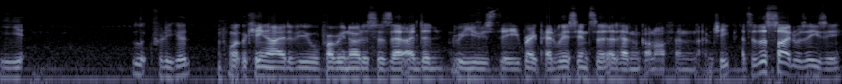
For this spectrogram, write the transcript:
Yeah, look pretty good. What the keen-eyed of you will probably notice is that I did reuse the brake pad wear sensor, it hadn't gone off and I'm cheap. So this side was easy,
